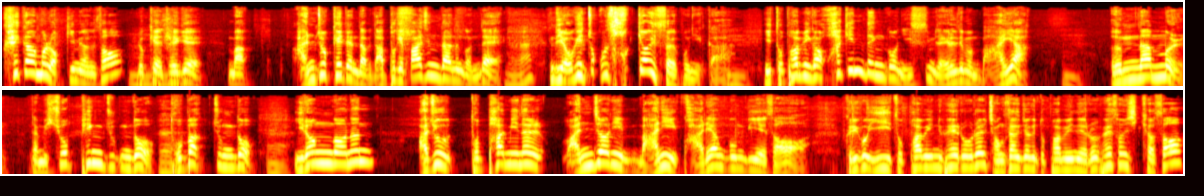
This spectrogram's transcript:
쾌감을 얻기면서 이렇게 되게 막 안 좋게 된다, 나쁘게 빠진다는 건데 네. 근데 여긴 조금 섞여 있어요 보니까 음. 이 도파민가 확인된 건 있습니다. 예를 들면 마약, 음. 음란물, 그다음에 쇼핑 중독, 네. 도박 중독 네. 이런 거는 아주 도파민을 완전히 많이 과량 분비해서 그리고 이 도파민 회로를 정상적인 도파민 회로를 훼손시켜서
